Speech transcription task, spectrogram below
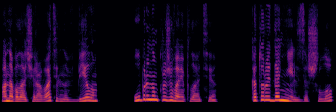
Она была очаровательна в белом, убранном кружевами платье, которое до нельзя шло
